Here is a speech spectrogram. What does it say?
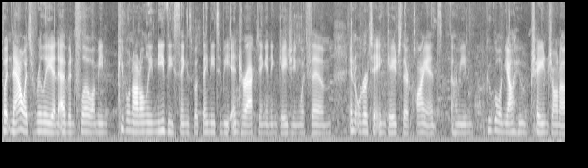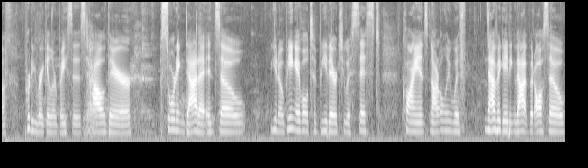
But now it's really an ebb and flow. I mean, people not only need these things, but they need to be interacting and engaging with them in order to engage their clients. I mean, Google and Yahoo change on a pretty regular basis Right. how they're sorting data. And so, you know, being able to be there to assist clients not only with navigating that, but also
